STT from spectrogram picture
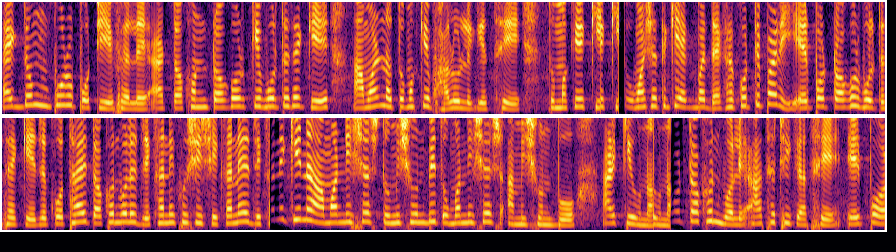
একদম পুরো পটিয়ে ফেলে। আর তখন টগরকে বলতে থাকে আমার না তোমাকে ভালো লেগেছে। তোমাকে কি কি- তোমার সাথে কি একবার দেখা করতে পারি? এরপর টগর বলতে থাকে যে কোথায়? তখন বলে যেখানে খুশি সেখানে। যেখানে কি না আমার নিঃশ্বাস তুমি শুনবে তোমার নিঃশ্বাস আমি শুনব। আর কেউ না। তখন বলে আচ্ছা ঠিক আছে। এরপর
